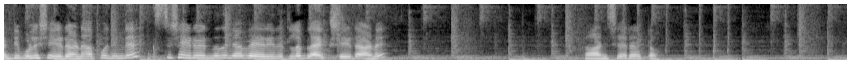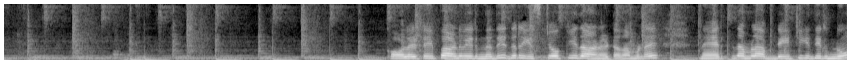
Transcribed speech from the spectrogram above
അടിപൊളി ഷെയ്ഡാണ് അപ്പോൾ ഇതിന്റെ നെക്സ്റ്റ് ഷെയ്ഡ് വരുന്നത് ഞാൻ വെയർ ചെയ്തിട്ടുള്ള ബ്ലാക്ക് ഷെയ്ഡാണ് കാണിച്ചു തരാം കേട്ടോ കോളർ ടൈപ്പ് ആണ് വരുന്നത്. ഇത് റീസ്റ്റോക്ക് ചെയ്താണ് കേട്ടോ. നമ്മുടെ നേരത്തെ നമ്മൾ അപ്ഡേറ്റ് ചെയ്തിരുന്നു.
